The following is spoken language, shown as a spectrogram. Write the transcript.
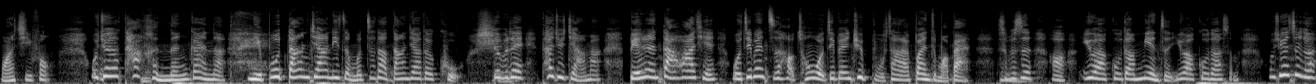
王熙凤，我觉得她很能干呢。你不当家，你怎么知道当家的苦？对不对？他就讲嘛，别人大花钱，我这边只好从我这边去补上来，不然怎么办？是不是啊？又要顾到面子，又要顾到什么？我觉得这个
